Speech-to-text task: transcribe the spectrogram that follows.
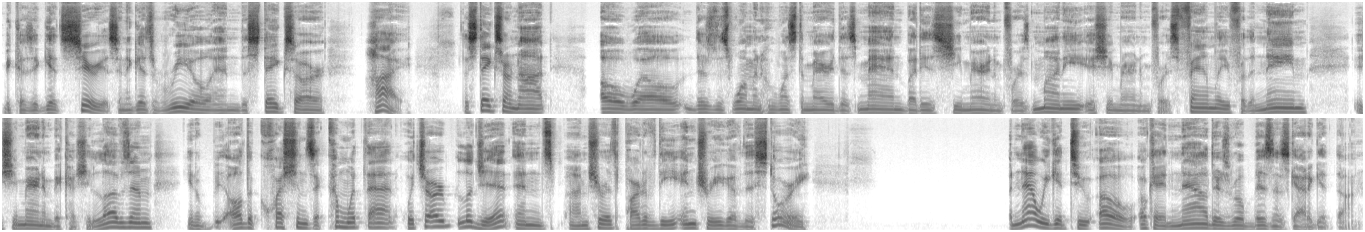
because it gets serious and it gets real and the stakes are high the stakes are not oh, well, there's this woman who wants to marry this man, but is she marrying him for his money? Is she marrying him for his family, for the name? Is she marrying him because she loves him? You know, all the questions that come with that, which are legit, and I'm sure it's part of the intrigue of this story. But now we get to, oh, okay, now there's real business got to get done.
